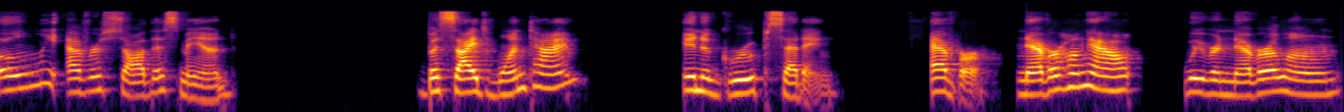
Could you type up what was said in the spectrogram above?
only ever saw this man besides one time in a group setting. Ever. Never hung out. We were never alone.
